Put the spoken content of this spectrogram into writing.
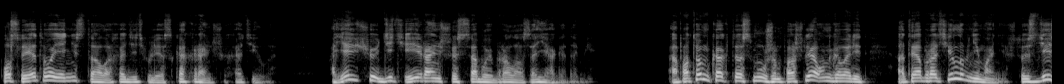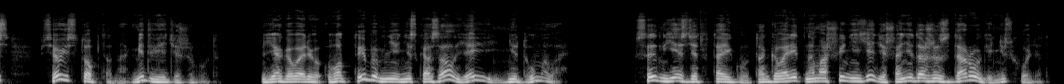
После этого я не стала ходить в лес, как раньше ходила. А я еще детей раньше с собой брала за ягодами. А потом как-то с мужем пошли, а он говорит, а ты обратила внимание, что здесь все истоптано, медведи живут? Я говорю, вот ты бы мне не сказал, я и не думала. Сын ездит в тайгу, так говорит, на машине едешь, они даже с дороги не сходят.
